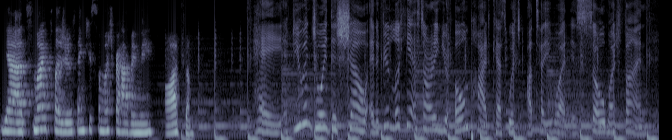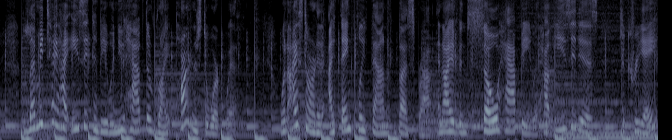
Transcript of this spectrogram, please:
Yeah, it's my pleasure. Thank you so much for having me. Awesome. Hey, if you enjoyed this show and if you're looking at starting your own podcast, which I'll tell you what is so much fun, let me tell you how easy it can be when you have the right partners to work with. When I started, I thankfully found Buzzsprout, and I have been so happy with how easy it is to create,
